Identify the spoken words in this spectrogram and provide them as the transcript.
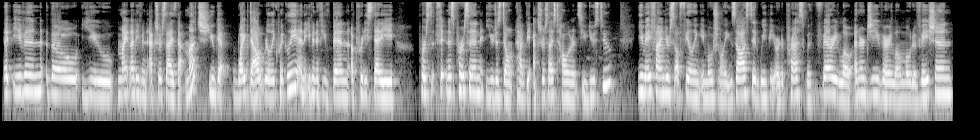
that even though you might not even exercise that much, you get wiped out really quickly. And even if you've been a pretty steady person, fitness person, you just don't have the exercise tolerance you used to. You may find yourself feeling emotionally exhausted, weepy, or depressed with very low energy, very low motivation.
